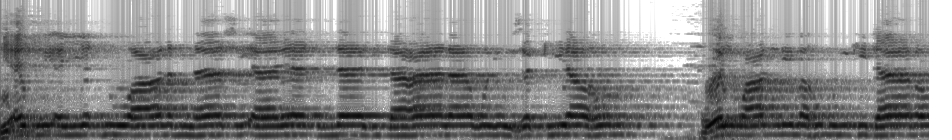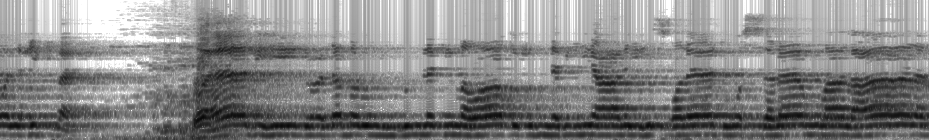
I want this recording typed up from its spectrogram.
لأجل أن يتلو على الناس آيات الله تعالى ويزكيهم ويعلمهم الكتاب والحكمة. وهذه تعتبر من جملة مواقف النبي عليه الصلاة والسلام مع العالم.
